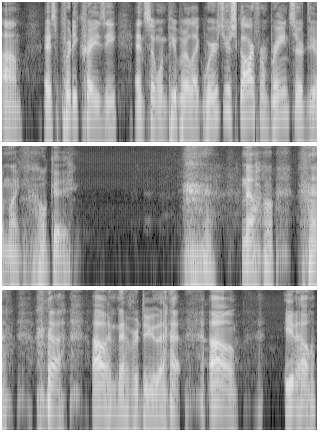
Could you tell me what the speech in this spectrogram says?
Um, it's pretty crazy. And so when people are like, "Where's your scar from brain surgery?" I'm like, "Okay." no, I would never do that. Um, you know,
